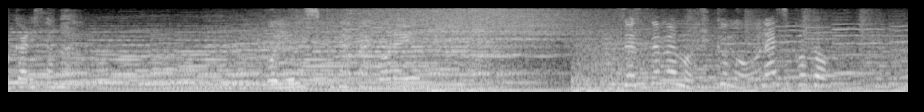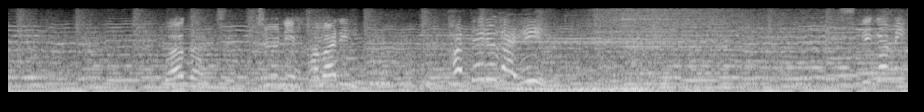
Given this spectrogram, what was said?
ゆかり様お許しください。これよ進むも引くも同じこと。我が術中にはまり果てるがいい。式神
